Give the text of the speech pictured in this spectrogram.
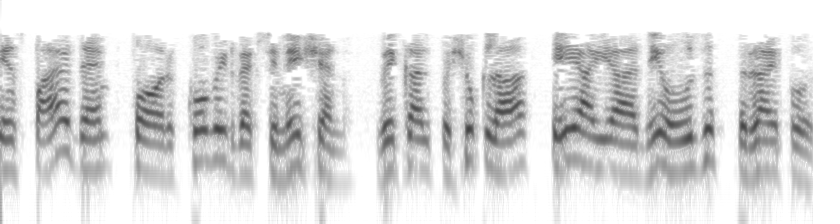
inspire them for COVID vaccination. Vikalp Shukla, AIR News, Raipur.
